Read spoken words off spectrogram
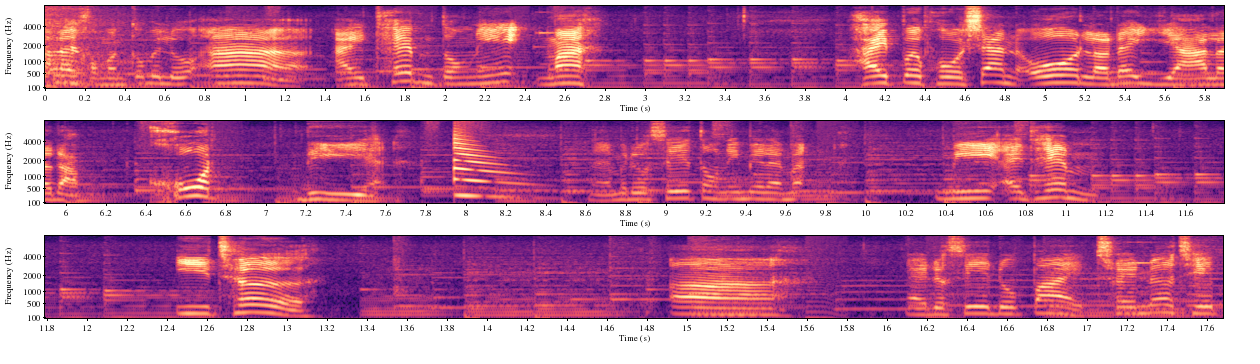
อะไรของมันก็ไม่รู้อ่าไอเทมตรงนี้มาไฮเปอร์โพชั่นโอ้เราได้ยาระดับโคตรดีอะไหนมาดูซิตรงนี้มีอะไรมั้ยมีไอเทมอีเทอร์อ่าไหนดูซิดูป้ายเทรนเนอร์ทิป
